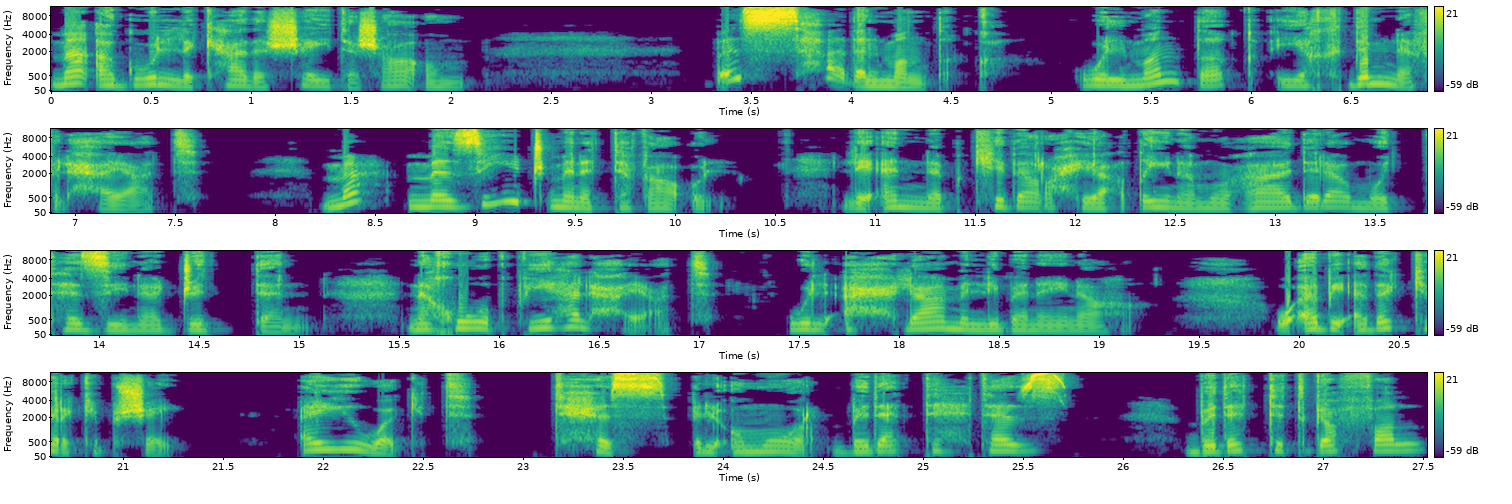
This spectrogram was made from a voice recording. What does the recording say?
ما أقول لك هذا الشيء تشاؤم بس هذا المنطق والمنطق يخدمنا في الحياة. مع مزيج من التفاؤل لأن بكذا راح يعطينا معادلة متزنة جدا نخوض فيها الحياة والأحلام اللي بنيناها. وأبي أذكرك بشيء أي وقت تحس الأمور بدأت تهتز بدأت تتقفل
